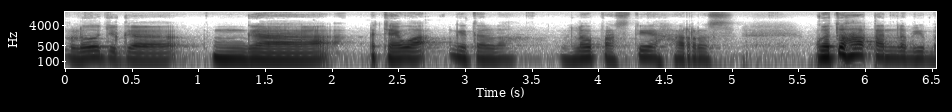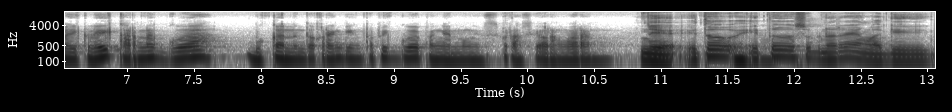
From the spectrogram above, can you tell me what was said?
lo juga nggak kecewa gitu loh lo pasti harus gue tuh akan lebih baik lagi karena gue bukan untuk ranking tapi gue pengen menginspirasi orang-orang Iya, itu itu sebenarnya yang lagi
